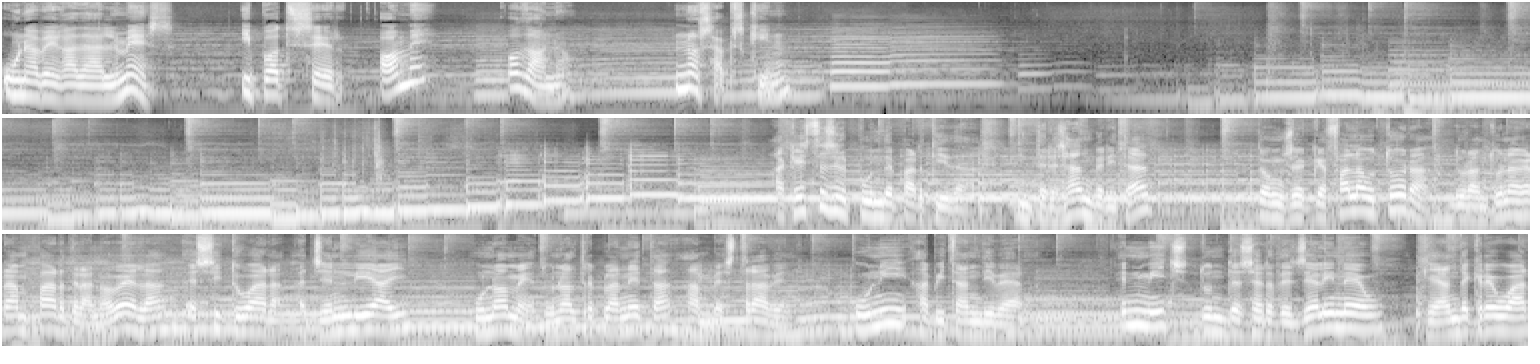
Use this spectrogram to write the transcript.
una vegada al mes i pots ser home o dona. No saps quin. Aquest és el punt de partida. Interessant, veritat? Doncs el que fa l'autora durant una gran part de la novel·la és situar a Gen Liai, un home d'un altre planeta, amb Straven, únic habitant d'hivern, enmig d'un desert de gel i neu que han de creuar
